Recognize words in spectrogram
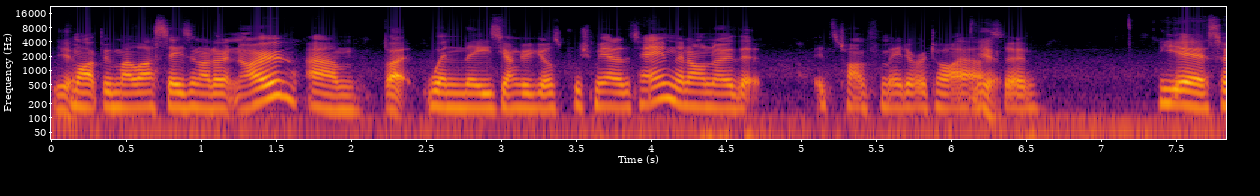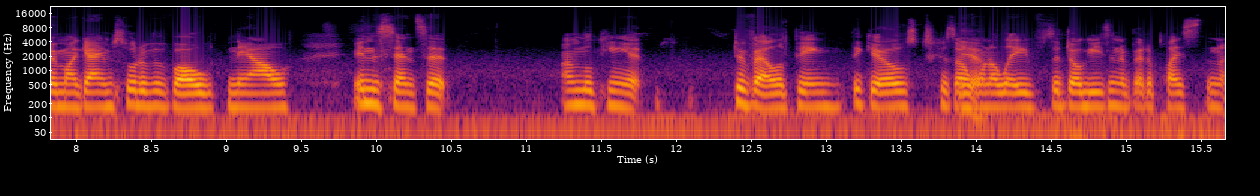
Yeah. might be my last season. I don't know. Um, but when these younger girls push me out of the team, then I'll know that it's time for me to retire. Yeah. So yeah, so my game sort of evolved now in the sense that I'm looking at developing the girls because I Yeah. want to leave the doggies in a better place than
